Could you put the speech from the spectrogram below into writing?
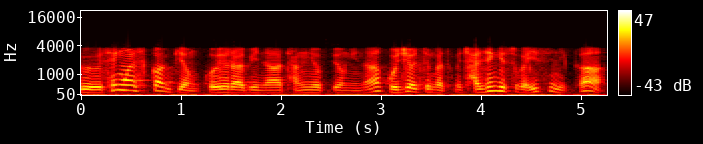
그 생활 습관병, 고혈압이나 당뇨병이나 고지혈증 같은 게 잘 생길 수가 있으니까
